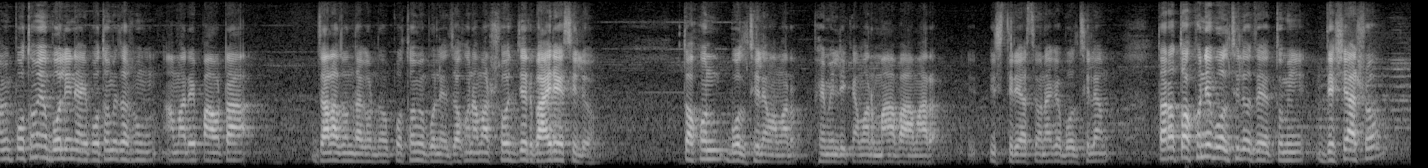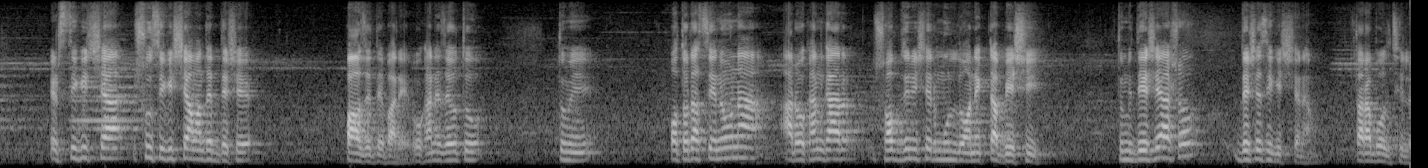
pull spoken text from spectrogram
আমি প্রথমে বলি নাই, প্রথমে যখন আমার এই পাওটা জ্বালা যন্ত্রণা করতো, প্রথমে বলি। যখন আমার সহ্যের বাইরে ছিল, তখন বলছিলাম আমার ফ্যামিলিকে আমার মা বা আমার স্ত্রী আছে, ওনাকে বলছিলাম তারা তখনই বলছিল যে তুমি দেশে আসো, এর চিকিৎসা, সুচিকিৎসা আমাদের দেশে পাওয়া যেতে পারে। ওখানে যেহেতু তুমি অতটা চেনেও না, আর ওখানকার সব জিনিসের মূল্য অনেকটা বেশি। তুমি দেশে আসো, দেশে চিকিৎসা নাও, তারা বলছিল।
